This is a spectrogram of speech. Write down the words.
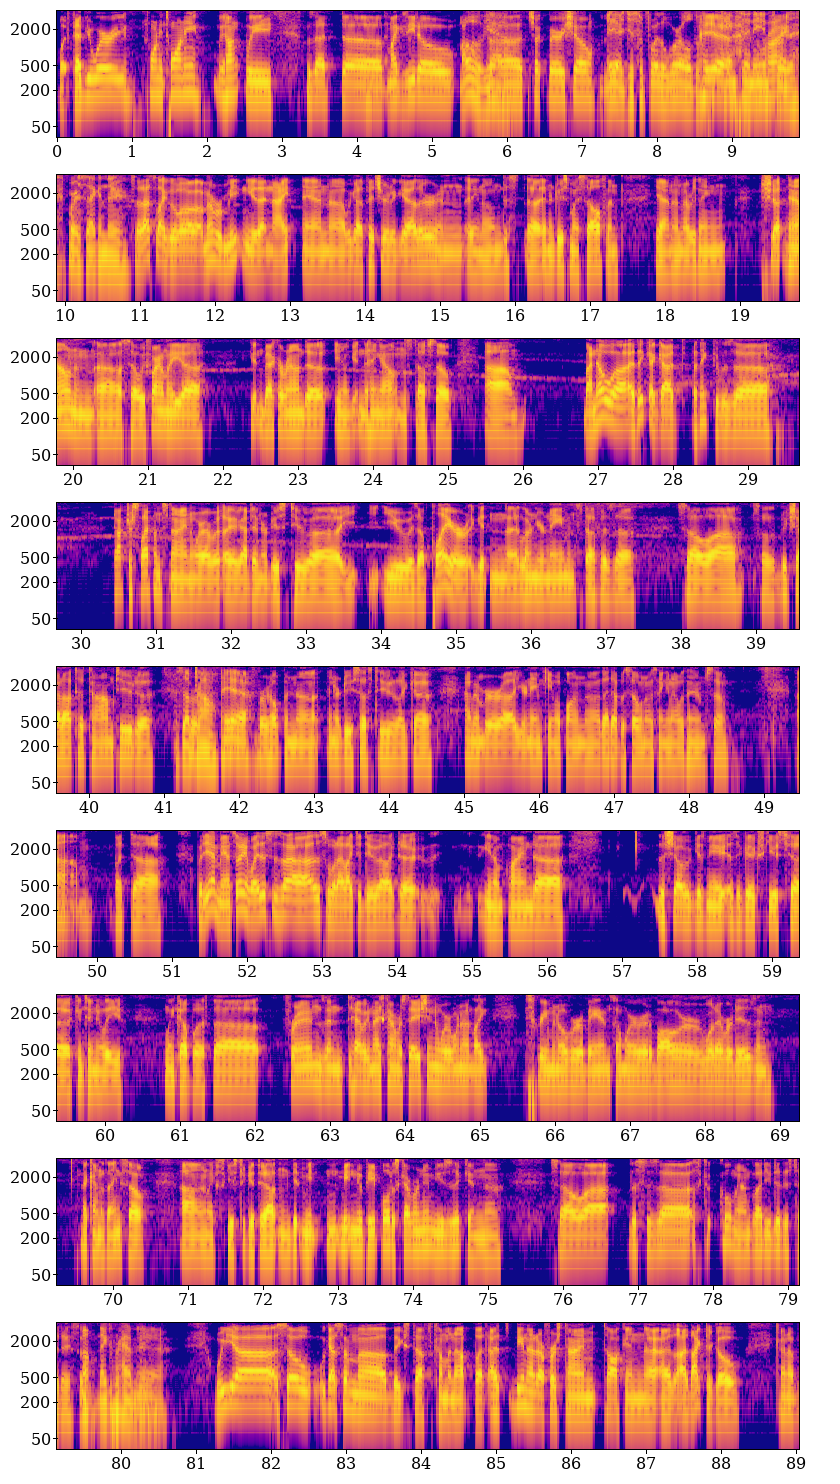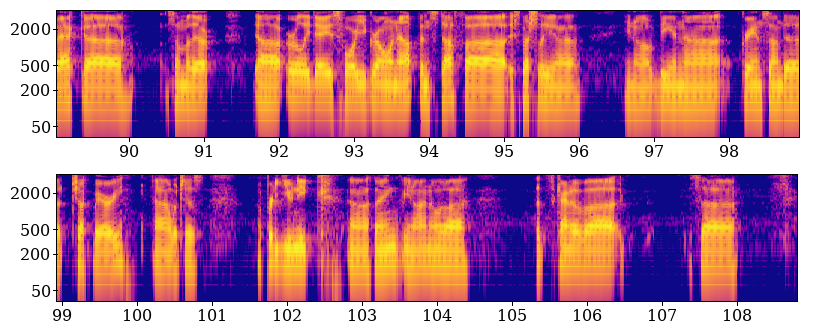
what February 2020. We hung. We was at uh, Mike Zito. Oh, yeah. uh, Chuck Berry show. yeah, just before the world Yeah, came to an end right. for, for a second there. So that's like well, I remember meeting you that night, and uh, we got a picture together, and you know, and just uh, introduced myself, and yeah, and then everything shut down, and uh, so we finally uh, getting back around to you know getting to hang out and stuff. So um, I know uh, I think I got I think it was uh, Dr. Slappenstein where I w- I got introduced to uh, y- you as a player, getting uh, learn your name and stuff as a. So, uh, so big shout out to Tom too to What's up, for- Tom? Yeah, for helping uh, introduce us to. Like, uh, I remember uh, your name came up on uh, that episode when I was hanging out with him. So, um, but uh, but yeah, man. So anyway, this is uh, this is what I like to do. I like to, you know, find uh, the show gives me is a good excuse to continually link up with uh, friends and to have a nice conversation where we're not like screaming over a band somewhere at a bar or whatever it is and that kind of thing. So, uh, an excuse to get out and get meet meeting new people, discovering new music, and uh, so uh, this is uh, it's co- cool, man. I'm glad you did this today. So, Oh, thank you for having me. yeah. We uh so we got some uh big stuff coming up, but uh, being at our first time talking, uh, I'd, I'd like to go kind of back uh some of the uh early days for you growing up and stuff, uh especially uh you know being uh grandson to Chuck Berry, uh which is a pretty unique uh thing. You know, I know uh it's kind of uh it's uh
